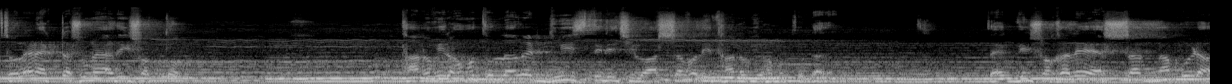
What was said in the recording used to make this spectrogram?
চলেন, একটা শুনে আদি সত্য। থানবী রহমতুল্লাহ দুই স্ত্রী ছিল, আশরাফ আলী থানবী রহমতুল্লাহ। তো একদিন সকালে এরশাদ না পড়া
